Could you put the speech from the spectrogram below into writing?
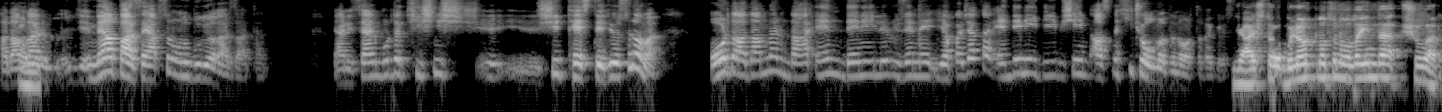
Adamlar Anladım. ne yaparsa yapsın onu buluyorlar zaten. Yani sen burada kişnişi test ediyorsun ama orada adamların daha en deneyler üzerine yapacaklar. En deney diye bir şeyin aslında hiç olmadığını ortada gösteriyor. Ya işte o blond plotun olayında şu var.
